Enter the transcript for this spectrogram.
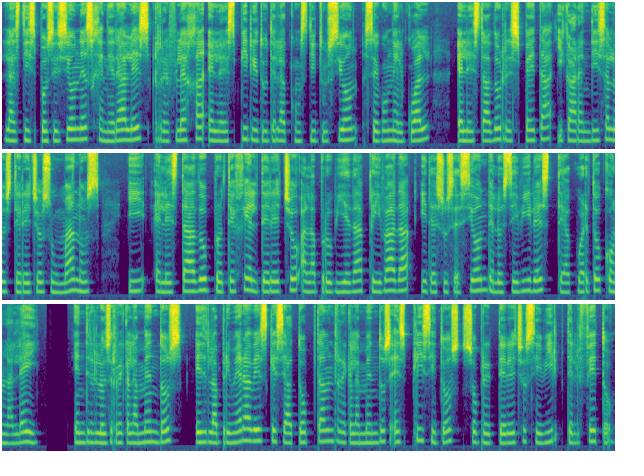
Las disposiciones generales reflejan el espíritu de la Constitución según el cual el Estado respeta y garantiza los derechos humanos el Estado protege el derecho a la propiedad privada y de sucesión de los civiles de acuerdo con la ley. Entre los reglamentos es la primera vez que se adoptan reglamentos explícitos sobre el derecho civil del feto,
